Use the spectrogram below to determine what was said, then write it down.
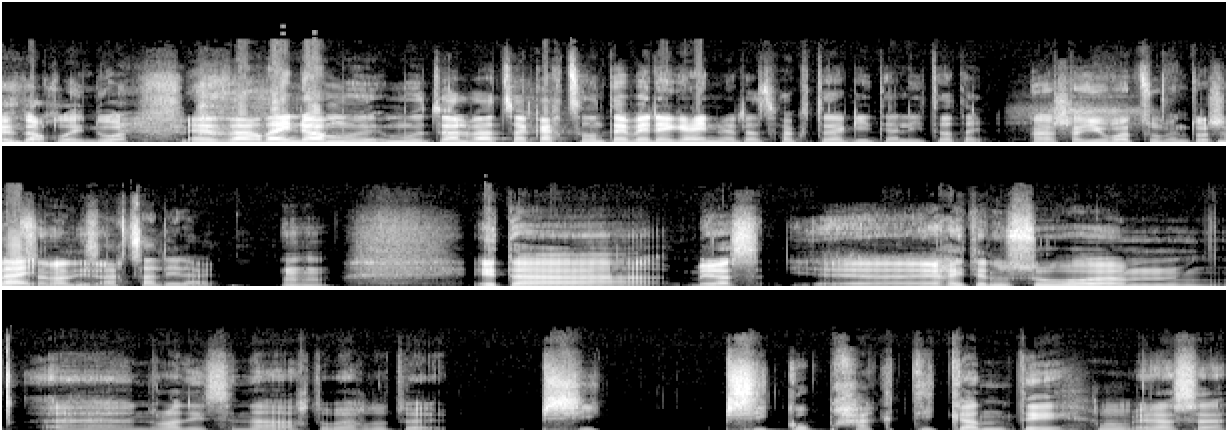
ez da ordaindua. Ez da ordaindua mutual batzuak hartzen dute bere gain, beraz faktuak italitot. Ah, saio batzu bentua sartzen aldira. Bai, sartzen aldira. Mhm. Eta, beraz, eh, erraiten duzu, um, uh, nola ditzen da, hartu behar dut, eh, psik psikopraktikante, mm. beraz,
